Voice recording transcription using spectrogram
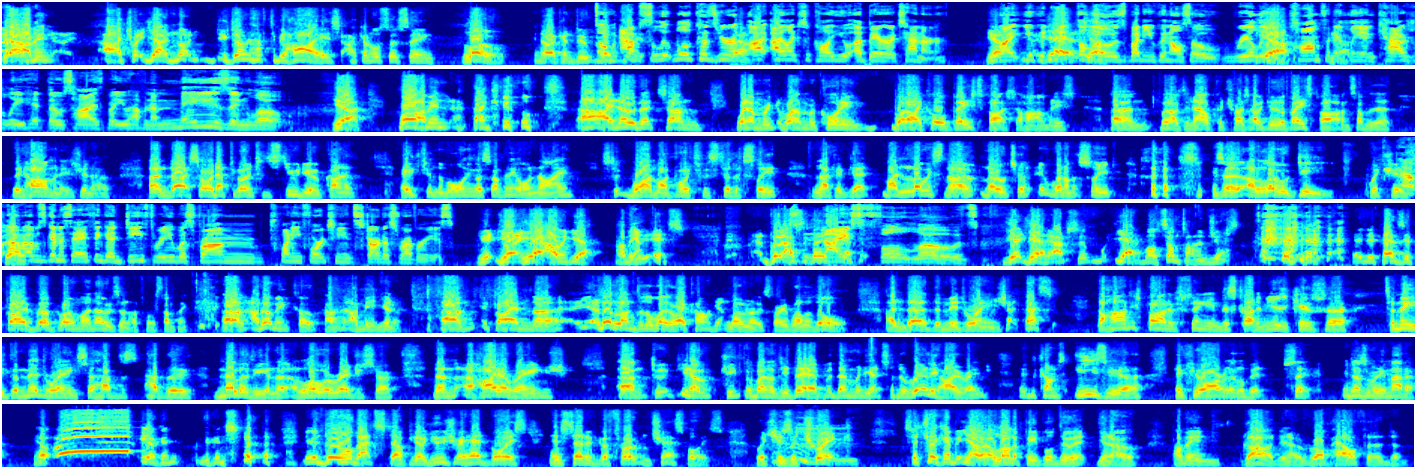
yeah. I mean, I try. Yeah, not you don't have to be high. I can also sing low. You know, I can do. Oh, when- when it- absolutely. Well, because you're, Yeah. I, I like to call you a baritone. Yeah, right? You can yeah, hit the lows, but you can also really confidently and casually hit those highs, but you have an amazing low. Yeah. Well, I mean, thank you. I I know that um, when I'm re- when I'm recording what I call bass parts to harmonies, um, when I was in Alcatrazz, I would do a bass part on some of the, the harmonies, you know, and uh, so I'd have to go into the studio kind of eight in the morning or something or nine while my voice was still asleep, and I could get my lowest note note uh, when I'm asleep is a, a low D, which is I, um, I was gonna say, I think a D3 was from 2014 Stardust Reveries. yeah, yeah, yeah. I mean, yeah. I mean, Yeah. it's. But that's nice full loads. Yeah, yeah, absolutely. Yeah, well, sometimes, yes. it depends if I've uh, blown my nose enough or something. Um, I don't mean coke. I, I mean, you know, um, if I'm uh, a little under the weather, I can't get low notes very well at all. And uh, the mid range, that's the hardest part of singing this kind of music is. Uh, to me, the mid range to have the, have the melody in a, a lower register, then a higher range um, to you know keep the melody there. But then when you get to the really high range, it becomes easier if you are a little bit sick. It doesn't really matter. You know, "Ah!" you can you can you can do all that stuff. You know, use your head voice instead of your throat and chest voice, which is a trick. It's a trick. You know, a lot of people do it. You know, I mean, God, you know, Rob Halford and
